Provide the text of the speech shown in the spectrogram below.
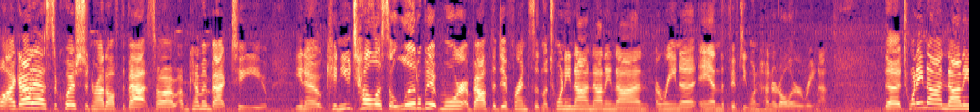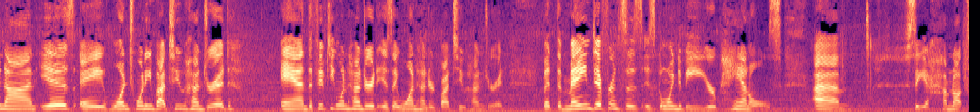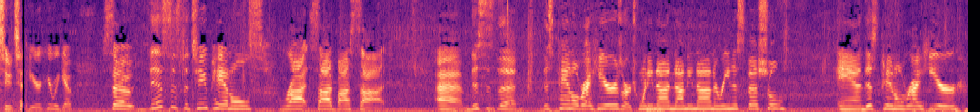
Well, I got asked a question right off the bat, so I'm coming back to you. You know, can you tell us a little bit more about the difference in the $29.99 arena and the $5,100 arena? The $29.99 is a 120 by 200 and the 5100 is a 100 by 200. But the main differences is going to be your panels. Um, see, I'm not too here. Here we go. So this is the two panels right side by side. Um, this is the this panel right here is our $29.99 arena special, and this panel right here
